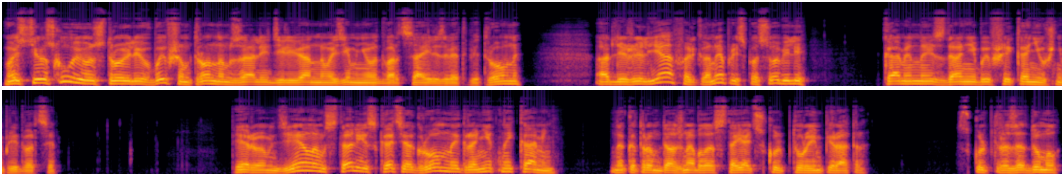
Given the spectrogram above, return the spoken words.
Мастерскую устроили в бывшем тронном зале деревянного зимнего дворца Елизаветы Петровны, а для жилья Фальконе приспособили каменное здание бывшей конюшни при дворце. Первым делом стали искать огромный гранитный камень, на котором должна была стоять скульптура императора. Скульптор задумал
